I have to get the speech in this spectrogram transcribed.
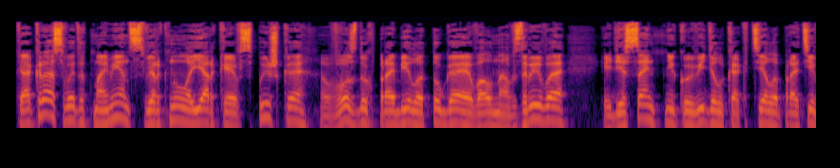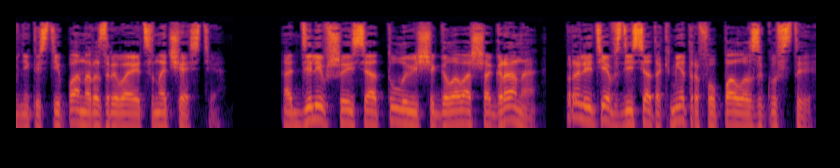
Как раз в этот момент сверкнула яркая вспышка, в воздух пробила тугая волна взрыва, и десантник увидел, как тело противника Степана разрывается на части. Отделившаяся от туловища голова Шаграна, пролетев с десяток метров, упала за кусты.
